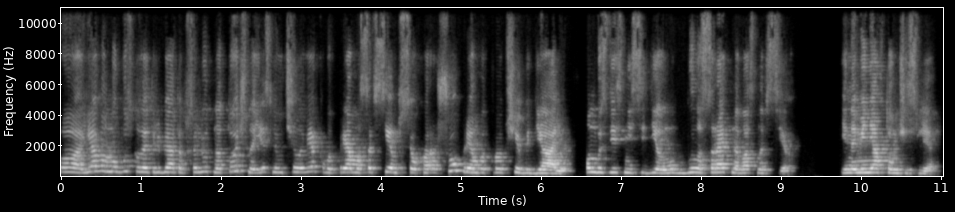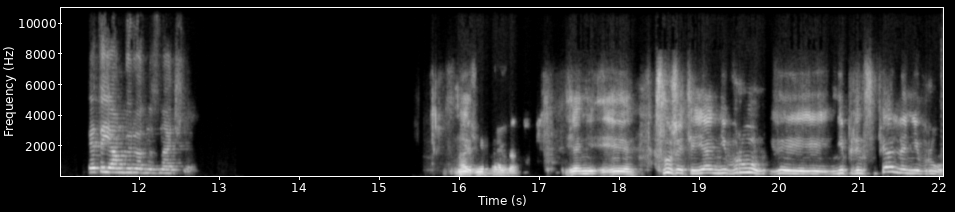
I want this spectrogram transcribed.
А, Я вам могу сказать, ребят, абсолютно точно, если у человека вот прямо совсем все хорошо, прям вот вообще в идеале, он бы здесь не сидел, ему бы было срать на вас на всех, и на меня в том числе. Это я вам говорю однозначно. Нет, неправда. Я не, э, слушайте, я не вру, э, не принципиально не вру.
